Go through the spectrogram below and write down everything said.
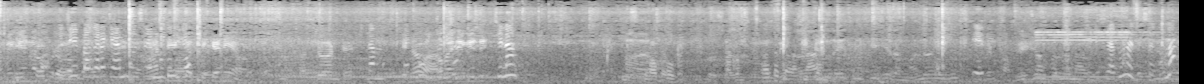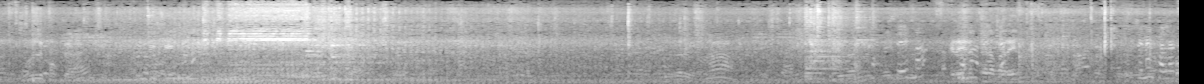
చికెన్ ఇది బగర క్యాన్ అంటే ఇంకా చికెన్ వద్దు అంటే చిన్న పప్పు ఏది ఇది సగం అది సగమా సేమా చిన్న కలర్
